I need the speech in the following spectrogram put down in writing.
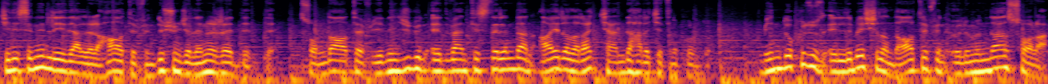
Kilisenin liderleri Hautef'in düşüncelerini reddetti. Sonunda Hautef 7. gün Adventistlerinden ayrılarak kendi hareketini kurdu. 1955 yılında Hautef'in ölümünden sonra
